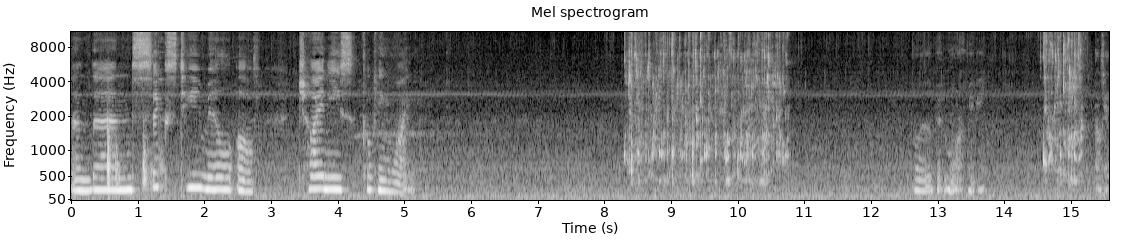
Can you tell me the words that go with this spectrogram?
And then 60 ml of Chinese cooking wine. A little bit more maybe. Okay.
